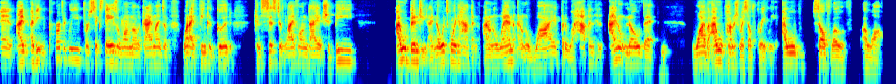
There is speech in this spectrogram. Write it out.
And I've, I've eaten perfectly for six days along the guidelines of what I think a good, consistent, lifelong diet should be I will binge eat. I know what's going to happen. I don't know when, I don't know why, but it will happen. And I don't know that why, but I will punish myself greatly. I will self loathe a lot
